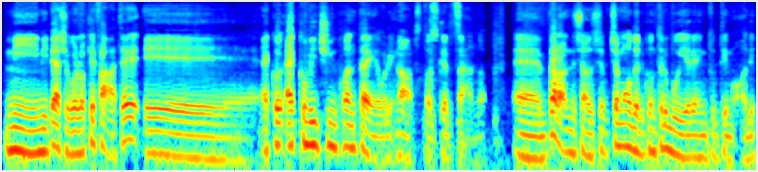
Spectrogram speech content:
mi, mi, piace quello che fate e ecco, eccovi 50 euro, no sto scherzando, eh, però diciamo, c'è modo di contribuire in tutti i modi.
